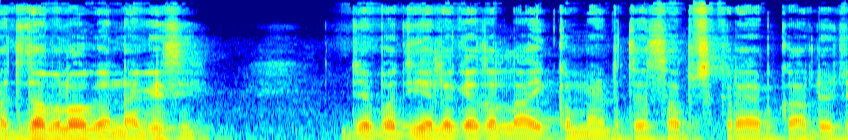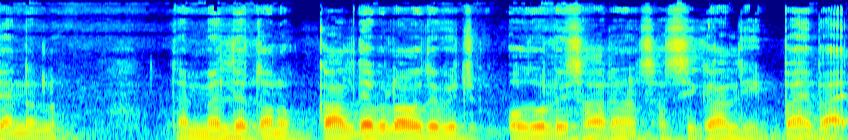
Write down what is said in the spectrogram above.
ਅੱਜ ਦਾ ਵਲੌਗ ਇੰਨਾ ਕੀ ਸੀ। ਜੇ ਵਧੀਆ ਲੱਗਿਆ ਤਾਂ ਲਾਈਕ ਕਮੈਂਟ ਤੇ ਸਬਸਕ੍ਰਾਈਬ ਕਰ ਲਿਓ ਚੈਨਲ ਨੂੰ। ਤਾਂ ਮਿਲਦੇ ਤੁਹਾਨੂੰ ਕੱਲ ਦੇ ਵਲੌਗ ਦੇ ਵਿੱਚ। ਉਦੋਂ ਲਈ ਸਾਰਿਆਂ ਨੂੰ ਸਤਿ ਸ਼੍ਰੀ ਅਕਾਲ ਜੀ। ਬਾਏ ਬਾਏ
